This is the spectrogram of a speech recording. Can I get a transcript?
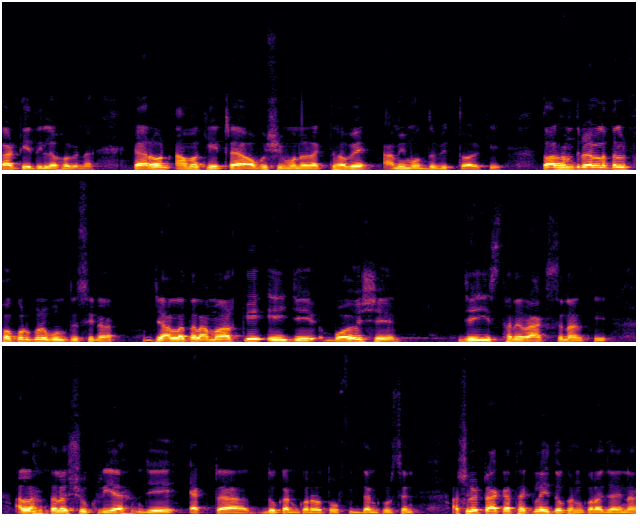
কাটিয়ে দিলে হবে না। কারণ আমাকে এটা অবশ্যই মনে রাখতে হবে, আমি মধ্যবিত্ত আর কি। তো আলহামদুলিল্লাহ আল্লাহ তালা ফকর করে বলতেছি না যে আল্লাহ তালা আমাকে এই যে বয়সে যেই স্থানে রাখছেন আর কি, আল্লাহ তালা শুক্রিয়া যে একটা দোকান করার তৌফিক দান করছেন। আসলে টাকা থাকলেই দোকান করা যায় না,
